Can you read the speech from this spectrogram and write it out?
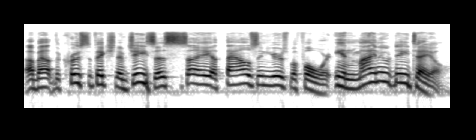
about the crucifixion of Jesus, say a thousand years before, in minute detail.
